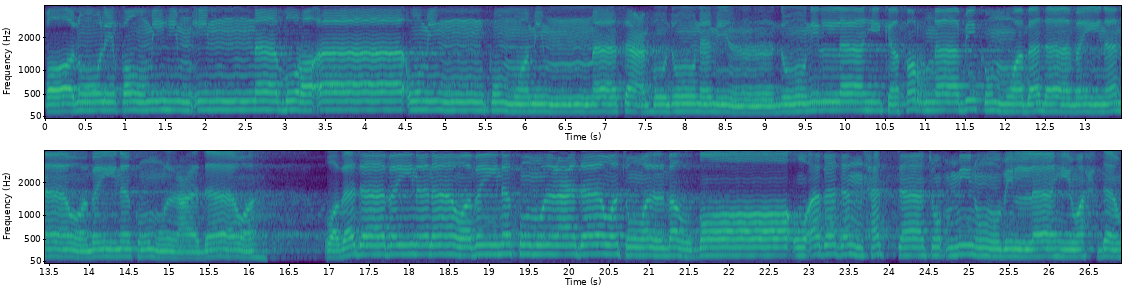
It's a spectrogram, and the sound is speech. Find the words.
قالوا لقومهم إنا براء منكم ومما تعبدون من دون الله كفرنا بكم وبدا بيننا وبينكم العداوة وبدا بيننا وبينكم العداوة والبغضاء أبدا حتى تؤمنوا بالله وحده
